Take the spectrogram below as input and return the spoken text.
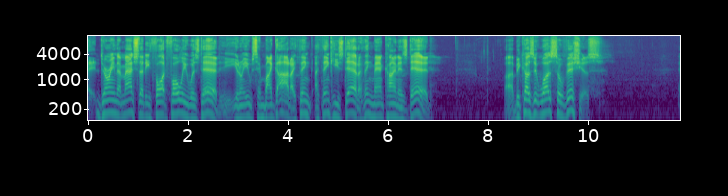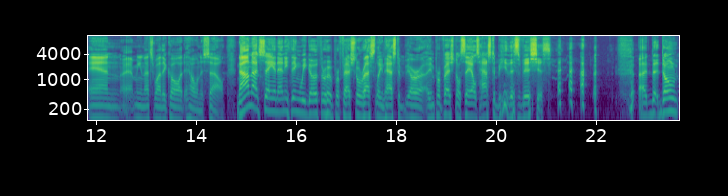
eh, during that match that he thought Foley was dead. You know, he was saying, "My God, I think I think he's dead. I think mankind is dead," uh, because it was so vicious. And I mean, that's why they call it Hell in a Cell. Now, I'm not saying anything we go through in professional wrestling has to be, or in professional sales has to be this vicious. uh, don't,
